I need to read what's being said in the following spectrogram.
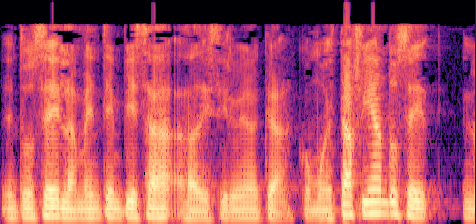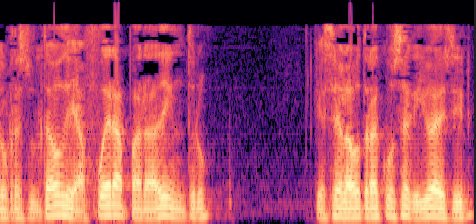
entonces la mente empieza a decirme acá, como está fijándose en los resultados de afuera para adentro, que esa es la otra cosa que iba a decir,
